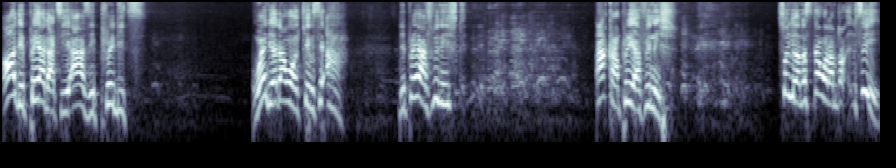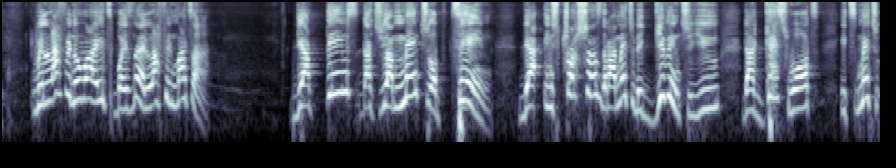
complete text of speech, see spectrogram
all the prayer that he has, he prayed it. When the other one came, he said, Ah, the prayer has finished. How can prayer finish? So you understand what I'm talking? See, we're laughing over it, but it's not a laughing matter. There are things that you are meant to obtain. There are instructions that are meant to be given to you that guess what? It's meant to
